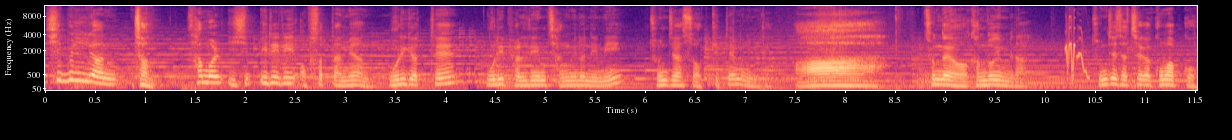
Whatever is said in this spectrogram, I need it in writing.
11년 전 3월 21일이 없었다면 우리 곁에 우리 별님 장민호님이 존재할 수 없기 때문입니다. 아 좋네요. 감동입니다. 존재 자체가 고맙고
